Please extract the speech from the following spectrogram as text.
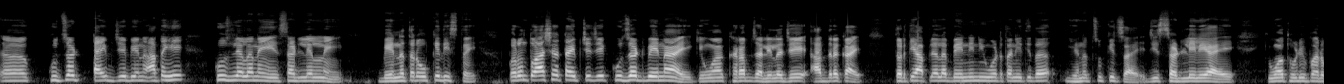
कुचट टाईप जे बेन आता हे कुजलेलं नाही सडलेलं नाही बेणं तर ओके दिसतंय. परंतु अशा टाईपचे जे कुजट बेणं आहे किंवा खराब झालेलं जे अद्रक आहे तर ती आपल्याला बेने निवडताना तिथं घेणं चुकीचं आहे. जी सडलेली आहे किंवा थोडीफार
